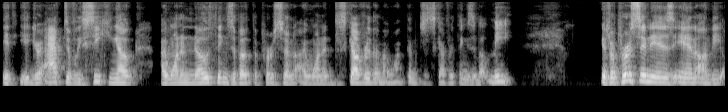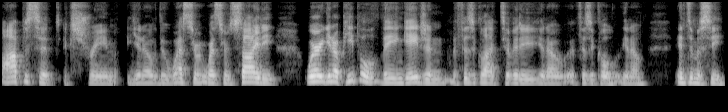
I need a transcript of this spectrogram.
it, it- you're actively seeking out. I want to know things about the person. I want to discover them. I want them to discover things about me. If a person is in on the opposite extreme, you know, the Western Western society, where you know people they engage in the physical activity, you know, physical, you know, intimacy,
